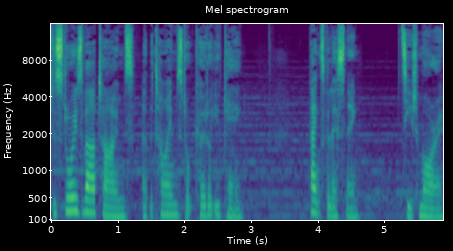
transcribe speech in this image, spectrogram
to Stories of Our Times at thetimes.co.uk. Thanks for listening. See you tomorrow.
